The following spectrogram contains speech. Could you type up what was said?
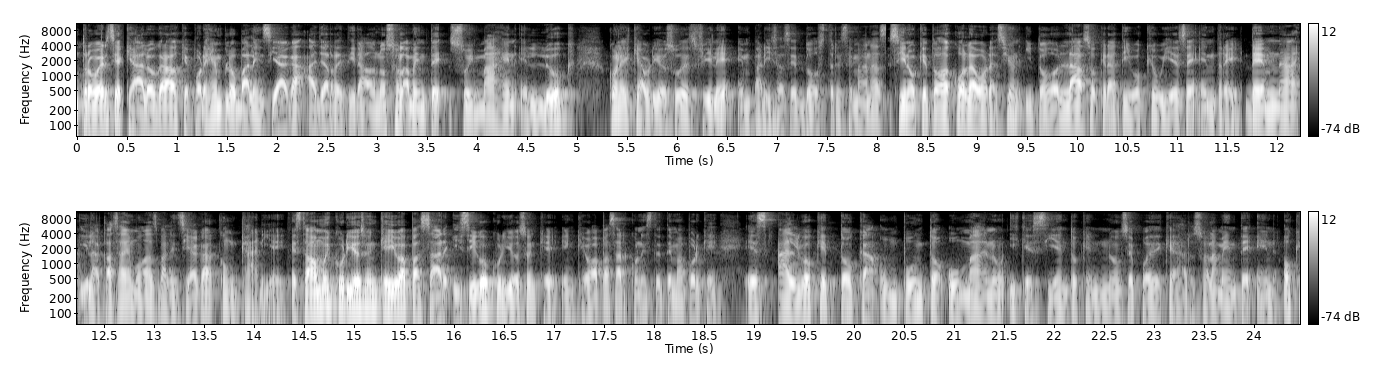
controversia que ha logrado que, por ejemplo, Valenciaga haya retirado no solamente su imagen, el look con el que abrió su desfile en París hace dos, tres semanas, sino que toda colaboración y todo lazo creativo que hubiese entre Demna y la casa de modas Valenciaga con Kanye. Estaba muy curioso en qué iba a pasar y sigo curioso en qué, en qué va a pasar con este tema porque es algo que toca un punto humano y que siento que no se puede quedar solamente en, ok,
